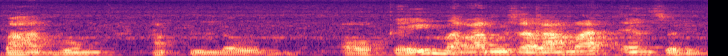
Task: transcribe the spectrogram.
bagong upload. Okay, maraming salamat and sulit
